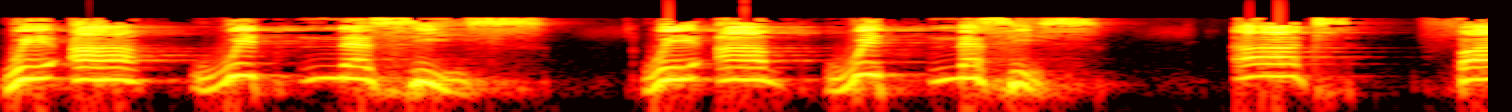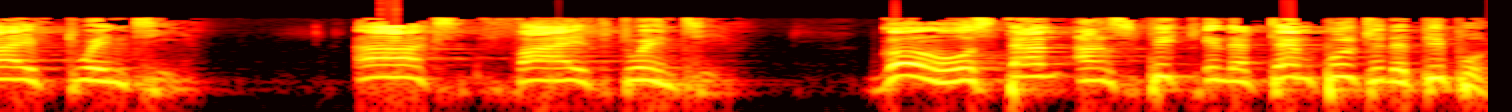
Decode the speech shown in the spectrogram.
we are witnesses. We are witnesses. Acts 5.20. Acts 5.20. Go stand and speak in the temple to the people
